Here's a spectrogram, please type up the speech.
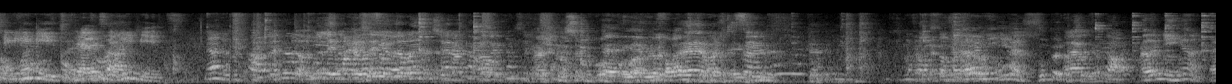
sem limites, ela é sem limites. Não, não. Íntima. Acho que você não é, eu falar É, eu acho que sim. A Aninha. Super A canceriana. Aninha. A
